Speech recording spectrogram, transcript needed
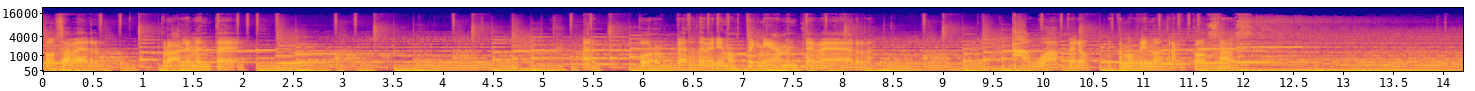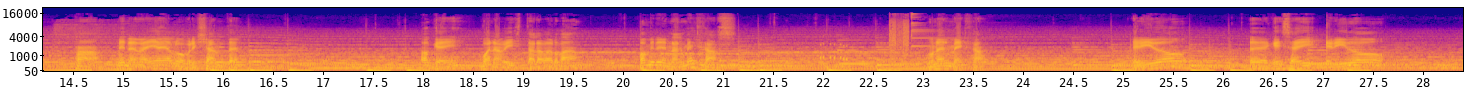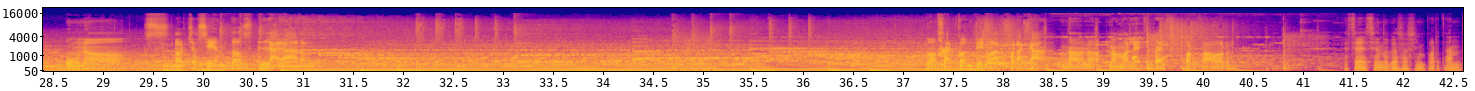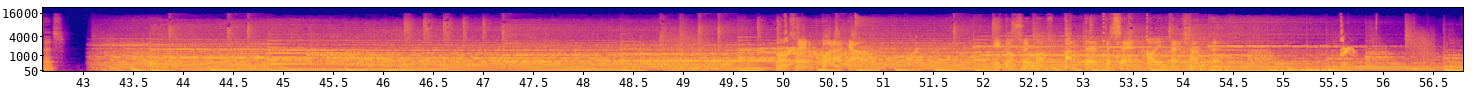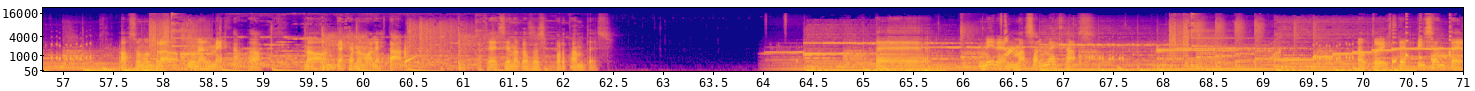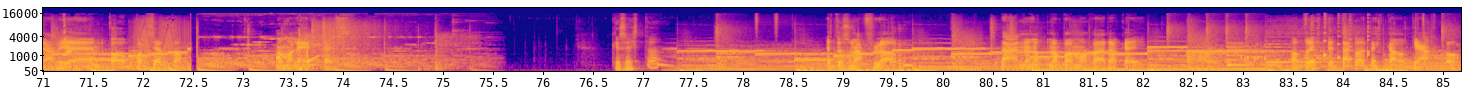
Vamos a ver probablemente... A ver, por ver deberíamos técnicamente ver agua, pero estamos viendo otras cosas. Ah, miren, ahí hay algo brillante. Ok, buena vista, la verdad. Oh, miren, almejas. Una almeja. Herido. Eh, ¿Qué dice ahí? Herido. Unos 800 lagar. Vamos a continuar por acá. No, no, no molestes, por favor. Estoy haciendo cosas importantes. Vamos a ir por acá. Y consumimos parte del PC. Oh, interesante. Hemos encontrado una almeja. No, no déjenme molestar. Estoy haciendo cosas importantes. Eh, miren, más almejas. La obtuviste pizza entera. Bien. Oh, por cierto. No molestes. ¿Qué es esto? ¿Esto es una flor? Nah, no, no, podemos ver, ok. Obtuviste taco de pescado, qué asco.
